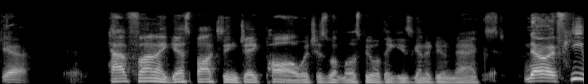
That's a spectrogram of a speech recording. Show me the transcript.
Yeah. Have fun, I guess, boxing Jake Paul, which is what most people think he's going to do next. Now, if he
